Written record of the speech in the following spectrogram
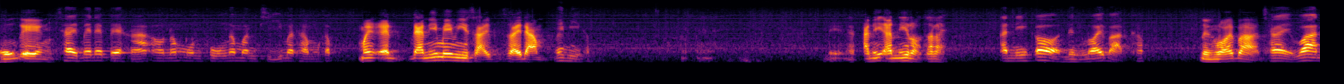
หุงเอง ใช่ไม่ได้ไปหาเอาน้ำมนต์ปรุงน้ำมันผีมาทำครับ ไม่อันอันนี้ไม่มีสายสายดำไม่มีครับนี่นะอันนี้อันนี้หรอเท่าไหร่ อันนี้ก็หนึ่งร้อยบาทครับหนึ่งร้อยบาท ใช่ว่าน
